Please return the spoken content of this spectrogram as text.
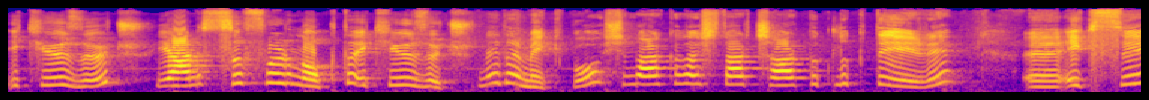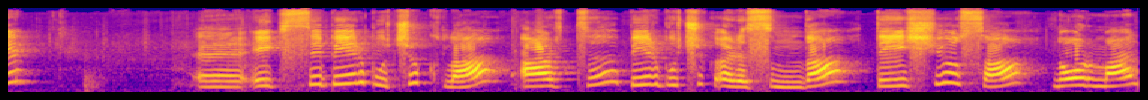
203 yani 0.203 ne demek bu? Şimdi arkadaşlar çarpıklık değeri e, eksi e, eksi bir buçukla artı bir buçuk arasında değişiyorsa normal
